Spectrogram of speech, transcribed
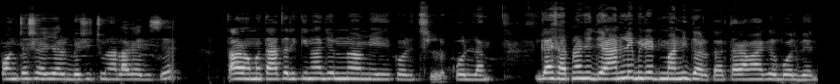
পঞ্চাশ হাজার বেশি চুনা লাগাই দিছে। তাও আমার তাড়াতাড়ি কেনার জন্য আমি করলাম। গ্যাস আপনার যদি আনলিমিটেড মানি দরকার তারা আমাকে বলবেন।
